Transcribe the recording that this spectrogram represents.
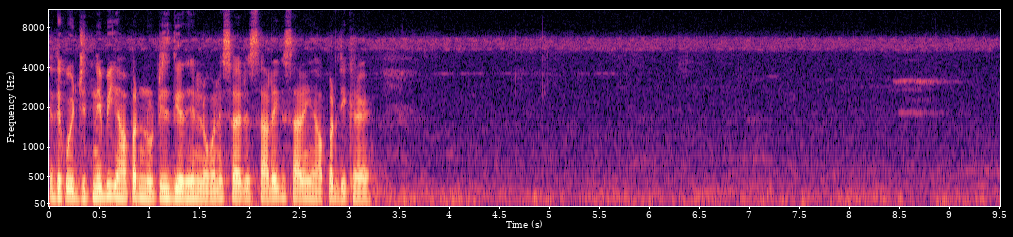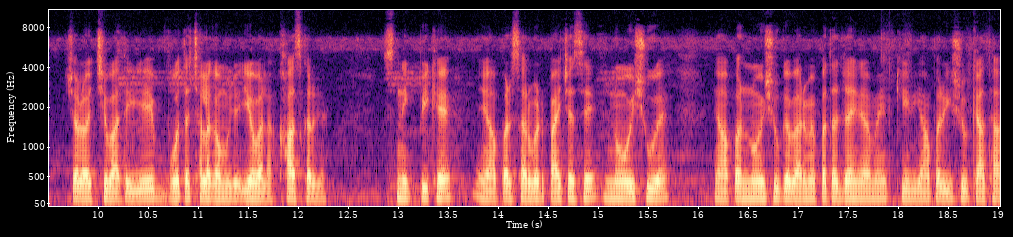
देखो, जितने भी यहाँ पर नोटिस दिए थे इन लोगों ने, सारे सारे के सारे यहाँ पर दिख रहे हैं। चलो, अच्छी बात है, ये बहुत अच्छा लगा मुझे, ये वाला, खास करके। स्निक पिक है, यहाँ पर सर्वर पैचेस है नो इशू है। यहाँ पर नो इशू के बारे में पता जाएगा हमें कि यहाँ पर इशू क्या था।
